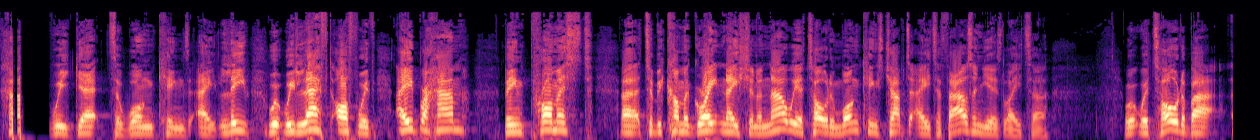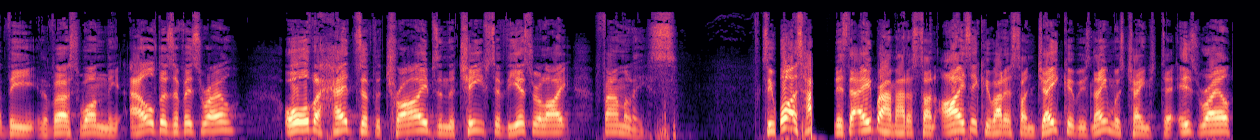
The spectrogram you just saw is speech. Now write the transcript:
How did we get to 1 Kings 8? we left off with Abraham being promised uh, to become a great nation. And now we are told in 1 Kings chapter 8, a thousand years later, we're told about the, the verse 1 the elders of Israel, all the heads of the tribes and the chiefs of the Israelite families. See, what has happened is that Abraham had a son Isaac, who had a son Jacob, whose name was changed to Israel.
